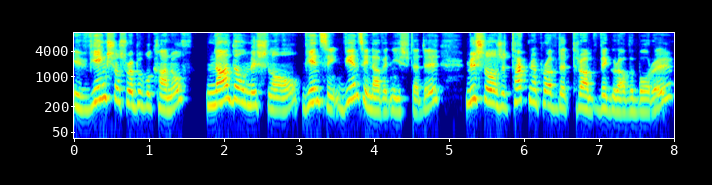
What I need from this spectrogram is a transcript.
większość Republikanów nadal myślą, więcej, więcej nawet niż wtedy, myślą, że tak naprawdę Trump wygrał wybory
